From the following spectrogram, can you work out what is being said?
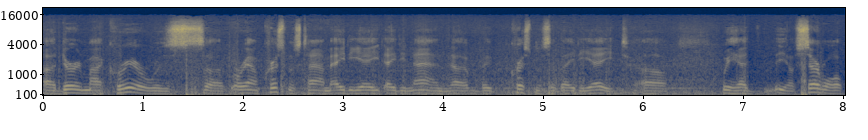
uh, during my career was uh, around Christmas time, 88, 89, uh, Christmas of 88. We had you know several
